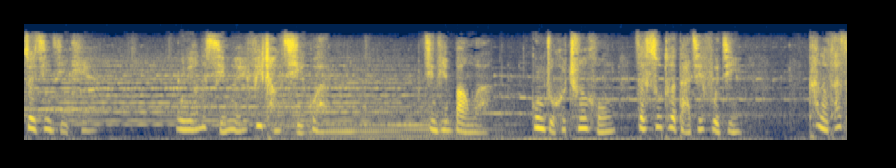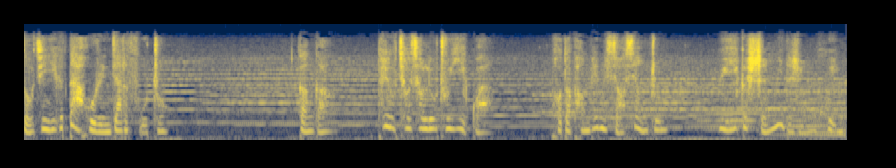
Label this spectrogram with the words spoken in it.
最近几天，五娘的行为非常奇怪。今天傍晚，公主和春红在苏特大街附近，看到她走进一个大户人家的府中。刚刚，她又悄悄溜出驿馆，跑到旁边的小巷中，与一个神秘的人物会面。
